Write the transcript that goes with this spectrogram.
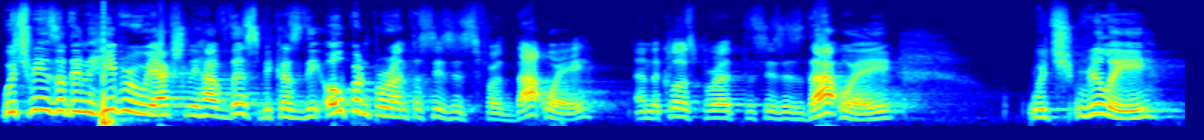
Which means that in Hebrew we actually have this because the open parentheses is for that way, and the closed parentheses is that way, which really,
